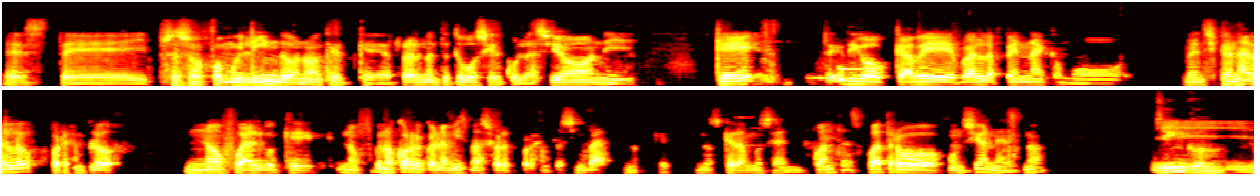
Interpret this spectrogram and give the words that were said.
Este, y pues eso fue muy lindo, ¿no? Que, que realmente tuvo circulación y que, te digo, cabe, vale la pena como mencionarlo, por ejemplo, no fue algo que, no, no corre con la misma suerte, por ejemplo, Sinbad, ¿no? Que nos quedamos en, ¿cuántas? Cuatro funciones, ¿no? Cinco. Y,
